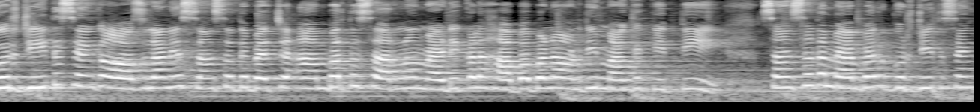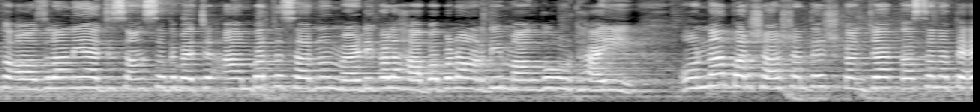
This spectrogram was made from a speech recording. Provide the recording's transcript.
ਗੁਰਜੀਤ ਸਿੰਘ ਔਜਲਾ ਨੇ ਸੰਸਦ ਵਿੱਚ ਅੰਮ੍ਰਿਤਸਰ ਨੂੰ ਮੈਡੀਕਲ ਹੱਬ ਬਣਾਉਣ ਦੀ ਮੰਗ ਕੀਤੀ। ਸੰਸਦ ਮੈਂਬਰ ਗੁਰਜੀਤ ਸਿੰਘ ਔਜਲਾ ਨੇ ਅੱਜ ਸੰਸਦ ਵਿੱਚ ਅੰਮ੍ਰਿਤਸਰ ਨੂੰ ਮੈਡੀਕਲ ਹੱਬ ਬਣਾਉਣ ਦੀ ਮੰਗ ਉਠਾਈ। ਉਹਨਾਂ ਪ੍ਰਸ਼ਾਸਨ ਤੇ ਸ਼ਿਕੰਜਾ ਕਸਣ ਅਤੇ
